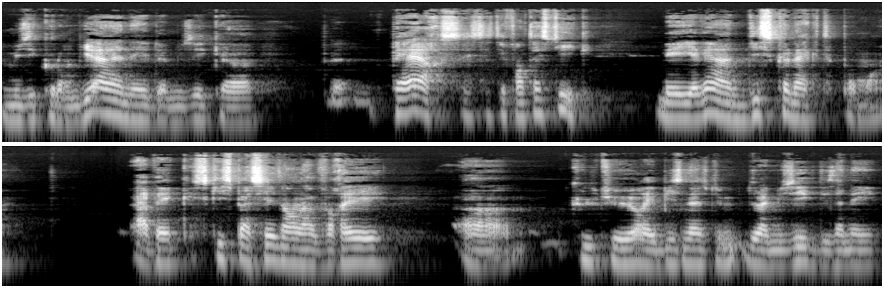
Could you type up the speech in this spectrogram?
de musique colombienne et de musique euh, perse, c'était fantastique. Mais il y avait un disconnect pour moi avec ce qui se passait dans la vraie euh, culture et business de, la musique des années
